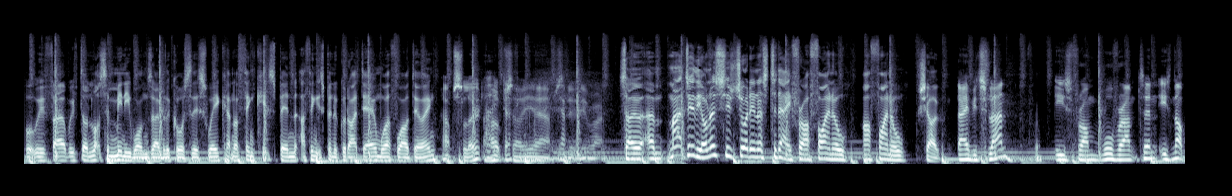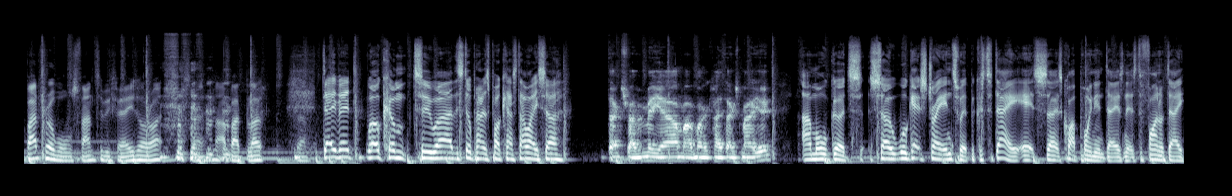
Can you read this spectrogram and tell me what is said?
but we've uh, we've done lots of mini ones over the course of this week, and I think it's been I think it's been a good idea and worthwhile doing. Absolutely. I hope so. Yeah, absolutely right. So, um, Matt, do the honours. Who's joining us today for our final our final show? David Slann. He's from Wolverhampton. He's not bad for a Wolves fan, to be fair. He's all right. So, not a bad bloke. So. David, welcome to uh, the Still Parents podcast. How are you, sir? Thanks for having me. Yeah, I'm, I'm okay. Thanks, mate. You? I'm all good. So we'll get straight into it because today it's uh, it's quite a poignant day, isn't it? It's the final day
